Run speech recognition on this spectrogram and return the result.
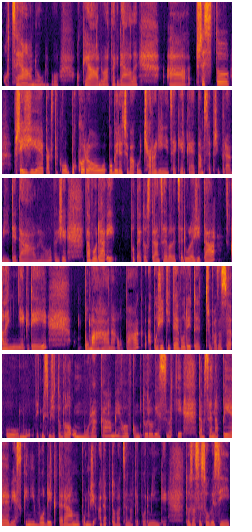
oceánu nebo okeánu a tak dále a přesto přežije pak s takovou pokorou, poběde třeba u čarodějnice Kirké, tam se připraví, jde dál. Jo? Takže ta voda i po této stránce je velice důležitá, ale někdy pomáhá naopak. A požití té vody, to je třeba zase u, teď myslím, že to bylo u Murakámiho v Komturově smrti, tam se napije v jeskyni vody, která mu pomůže adaptovat se na ty podmínky. To zase souvisí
